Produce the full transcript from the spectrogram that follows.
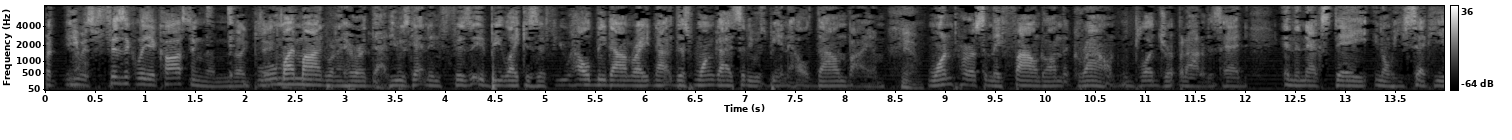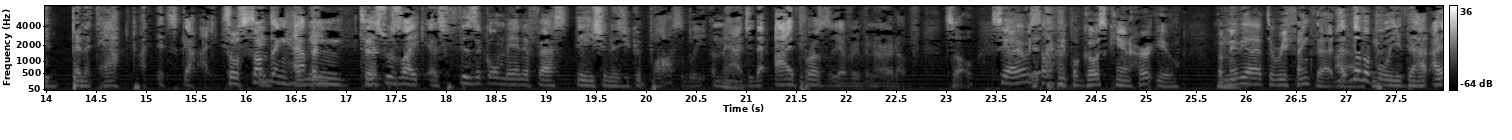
But he know, was physically accosting them. Like, blew my mind when I heard that. He was getting in phys- It'd be like as if you held me down right now. This one guy said he was being held down by him. Yeah. One person they found on the ground with blood dripping out of his head. And the next day, you know, he said he had been attacked by this guy. So something And, I mean, happened to- This was like as physical manifestation as you could possibly imagine that I personally ever even heard of. So See, I always tell people ghosts can't hurt you, but maybe I have to rethink that. I've never believed that. I,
